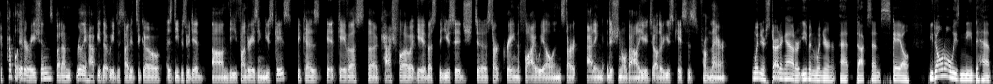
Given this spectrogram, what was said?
a couple iterations, but I'm really happy that we decided to go as deep as we did on the fundraising use case because it gave us the cash flow, it gave us the usage to start creating the flywheel and start adding additional value to other use cases from there. When you're starting out, or even when you're at DocSend scale, you don't always need to have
